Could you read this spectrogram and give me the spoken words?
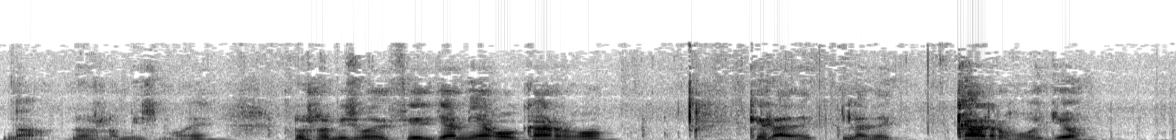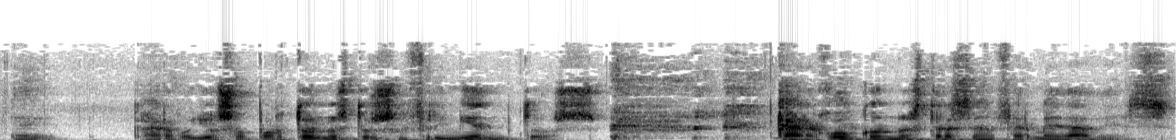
No, no es lo mismo, ¿eh? No es lo mismo decir ya me hago cargo que la de, la de cargo yo, ¿eh? Cargo yo, soportó nuestros sufrimientos, cargó con nuestras enfermedades.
